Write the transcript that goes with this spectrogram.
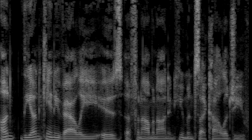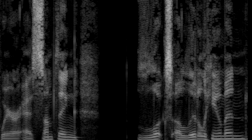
un- the uncanny valley is a phenomenon in human psychology where as something looks a little human,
